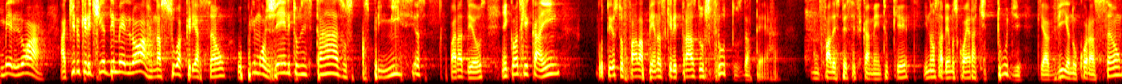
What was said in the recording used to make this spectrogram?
melhor, aquilo que ele tinha de melhor na sua criação, o primogênito traz as primícias para Deus, enquanto que Caim, o texto fala apenas que ele traz dos frutos da terra. Não fala especificamente o que, e não sabemos qual era a atitude que havia no coração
